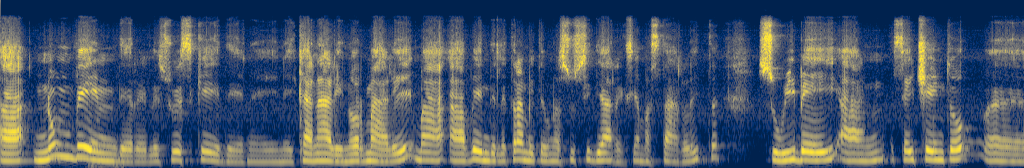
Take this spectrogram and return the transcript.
a non vendere le sue schede nei, nei canali normali, ma a venderle tramite una sussidiaria che si chiama Starlit su eBay a 600 eh,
